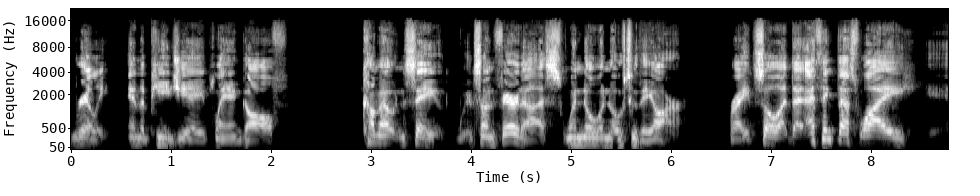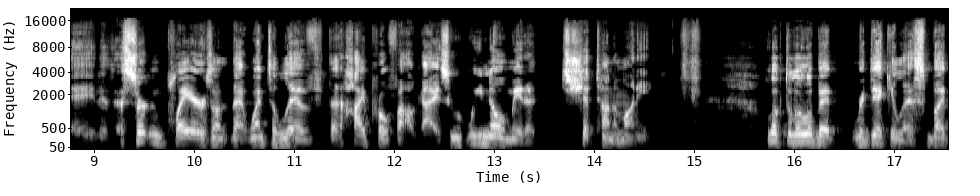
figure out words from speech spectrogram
really in the PGA playing golf come out and say it's unfair to us when no one knows who they are right so I, I think that's why eh, certain players on- that went to LIV the high profile guys who we know made a shit ton of money looked a little bit ridiculous but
